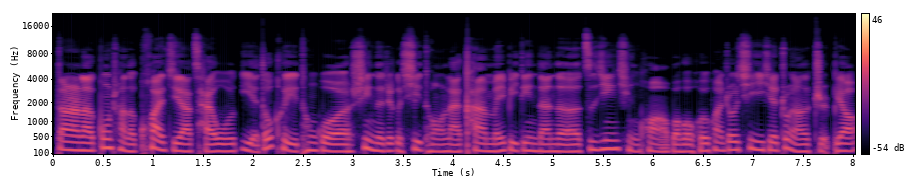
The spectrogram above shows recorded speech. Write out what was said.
当然了，工厂的会计啊、财务也都可以通过信的这个系统来看每笔订单的资金情况，包括回款周期一些重要的指标。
